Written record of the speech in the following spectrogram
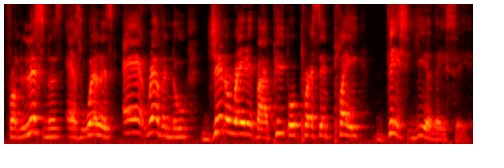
from listeners, as well as ad revenue generated by people pressing play this year, they said.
